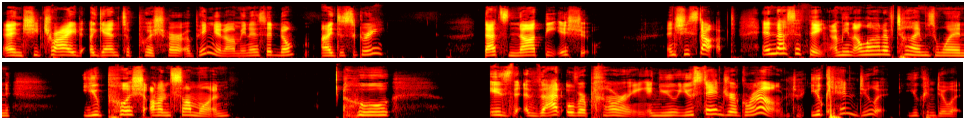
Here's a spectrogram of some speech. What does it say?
And she tried again to push her opinion on me and I said, "Nope, I disagree. That's not the issue." And she stopped. And that's the thing. I mean, a lot of times when you push on someone who is that overpowering and you you stand your ground, you can do it you can do it.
